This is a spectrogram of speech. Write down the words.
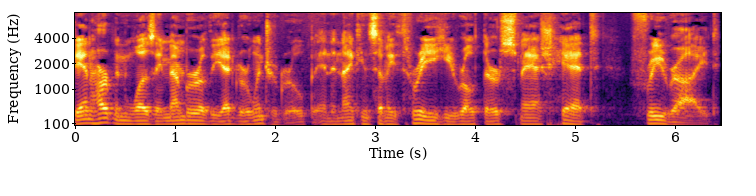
Dan Hartman was a member of the Edgar Winter Group, and in 1973 he wrote their smash hit, Free Ride.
